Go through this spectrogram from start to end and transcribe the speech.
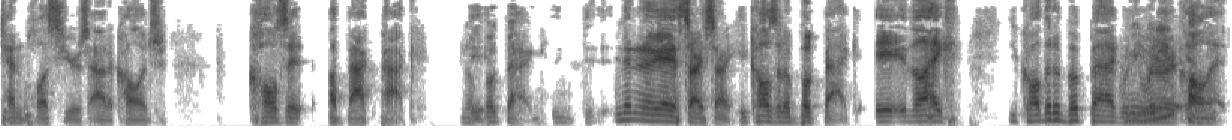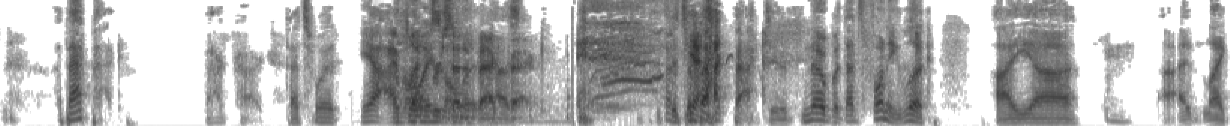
ten plus years out of college, calls it a backpack. no it- book bag. No, no, no. Yeah, sorry, sorry. He calls it a book bag. It, like you called it a book bag. I mean, you what do you call in- it? A backpack. Backpack. That's what Yeah, I've Hundred always percent called a it. backpack. it's Yeah. a backpack, dude. No, but that's funny. Look, I uh I like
